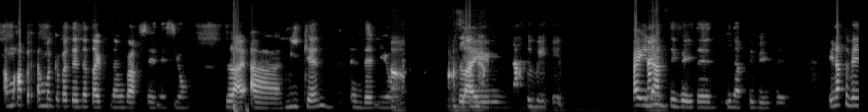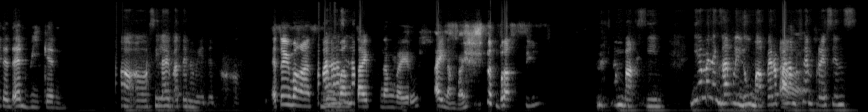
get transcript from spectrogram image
ang, makapa- ang magkapatid na type ng vaccine is yung li- ah, weekend and then yung ano, live activated. ay inactivated inactivated inactivated and weekend Oo, si live attenuated. Oo. ito yung mga lumang sila- type ng virus ay ng virus ng vaccine Ang vaccine. Hindi naman exactly luma, pero parang Ah. syempre, since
